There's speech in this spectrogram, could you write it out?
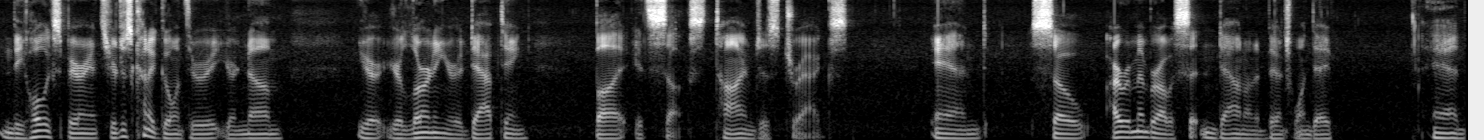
the whole experience, you're just kind of going through it. You're numb, you're, you're learning, you're adapting, but it sucks. Time just drags. And so I remember I was sitting down on a bench one day and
